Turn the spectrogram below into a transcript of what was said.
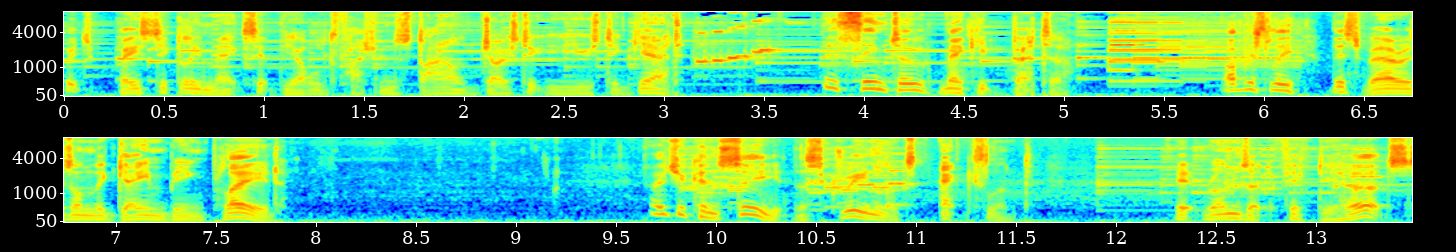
which basically makes it the old-fashioned style joystick you used to get. This seemed to make it better. Obviously this varies on the game being played. As you can see, the screen looks excellent. It runs at 50Hz,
